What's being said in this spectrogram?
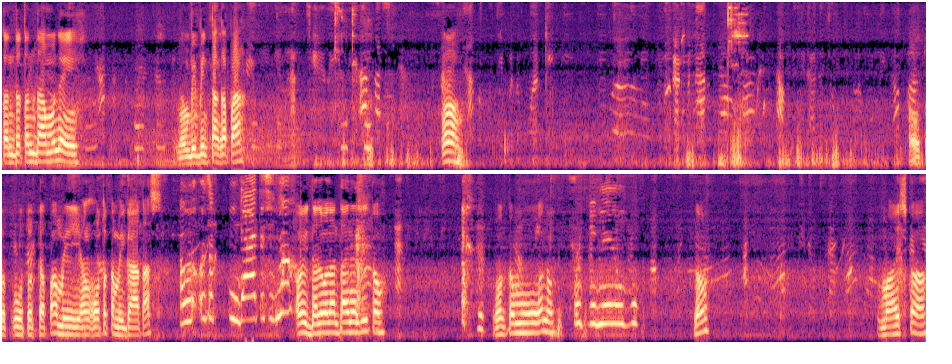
Tanda-tanda mo na eh. Nang bibintang ka pa? Oh. Utot-utot ka pa. May, ang utot na may gatas. Ang utot yung gatas mo. Oy, dalawa lang tayo nandito. Huwag kang ano, na yung buko. no? Umayos ka ah.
